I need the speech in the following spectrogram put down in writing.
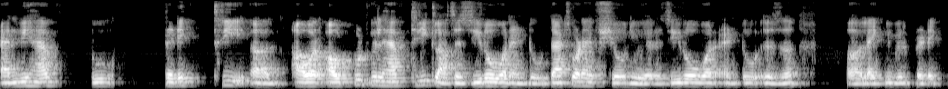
and we have to predict three uh, our output will have three classes 0 1 and 2 that's what i've shown you here. 0 1 and 2 is a uh, like we will predict.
